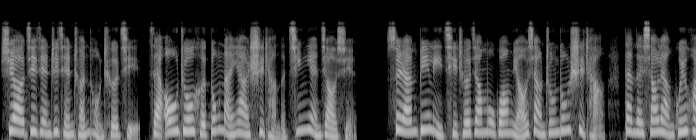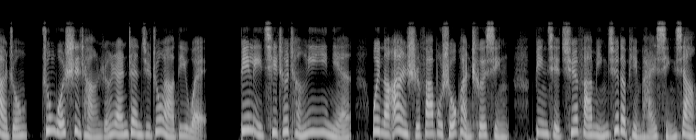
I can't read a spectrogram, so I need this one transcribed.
需要借鉴之前传统车企在欧洲和东南亚市场的经验教训。虽然宾利汽车将目光瞄向中东市场，但在销量规划中，中国市场仍然占据重要地位。宾利汽车成立一年，未能按时发布首款车型，并且缺乏明确的品牌形象。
